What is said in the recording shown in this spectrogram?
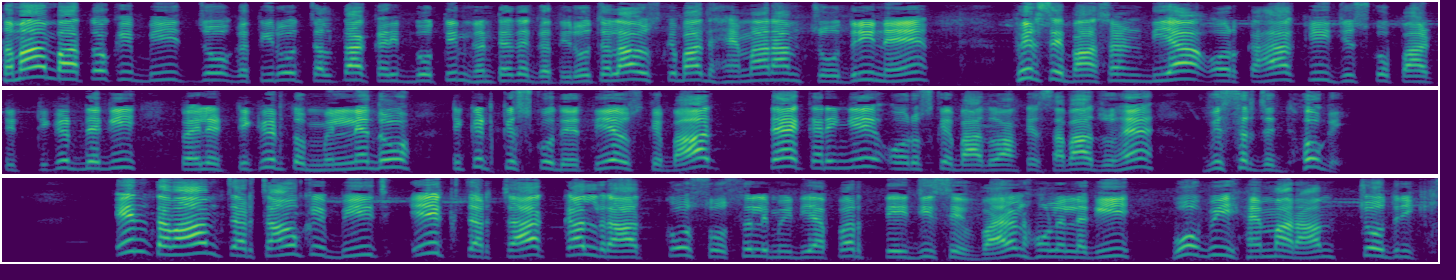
तमाम बातों के बीच जो गतिरोध चलता, करीब दो तीन घंटे तक गतिरोध चला, उसके बाद हेमाराम चौधरी ने फिर से भाषण दिया और कहा कि जिसको पार्टी टिकट देगी, पहले टिकट तो मिलने दो, टिकट किसको देती है, उसके बाद तय करेंगे और उसके बाद वहाँ की सभा जो है, विसर्जित हो गई। इन तमाम चर्चाओं के बीच एक चर्चा कल रात को सोशल मीडिया पर तेज़ी से वायरल होने लगी, वो भी हेमाराम चौधरी की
